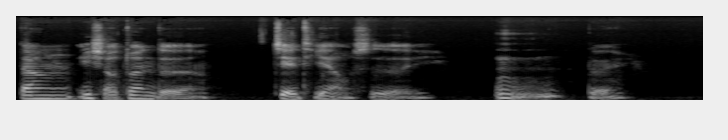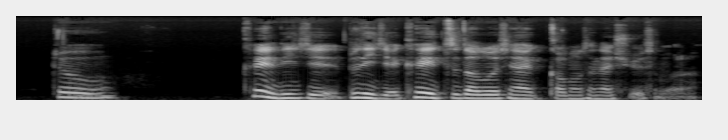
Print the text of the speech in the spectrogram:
当一小段的解题老师而已。嗯，对，就可以理解，不是理解，可以知道说现在高中生在学什么了。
